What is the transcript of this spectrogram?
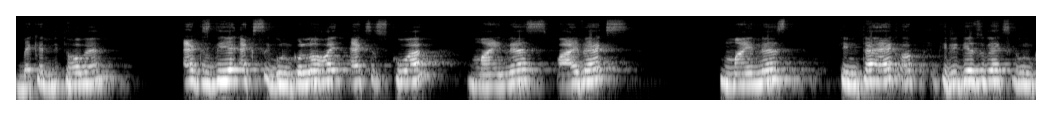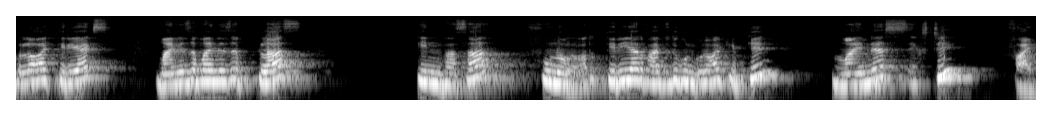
ব্যাকেট দিতে হবে। এক্স দিয়ে এক্স গুণ করলে হয় x square minus five x minus তিনটা এক্স থ্রি দিয়ে যদি এক্স গুণ করলে হয় থ্রি এক্স মাইনাসে মাইনাসে প্লাস তিন ভাষা পনেরো, অর্থাৎ থ্রি আর ফাইভ যদি গুণ করা হয় fifteen minus sixty five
